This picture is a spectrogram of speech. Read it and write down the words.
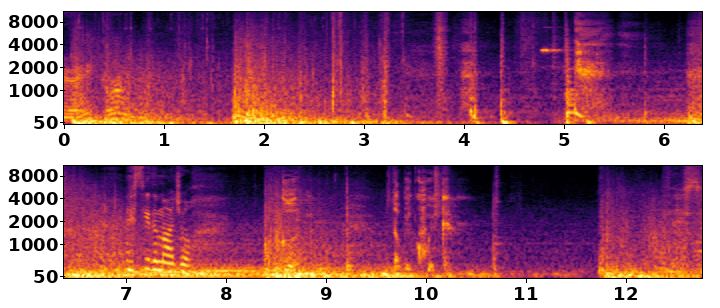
Alright, come on. I see the module. Good. Now be quick. This.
